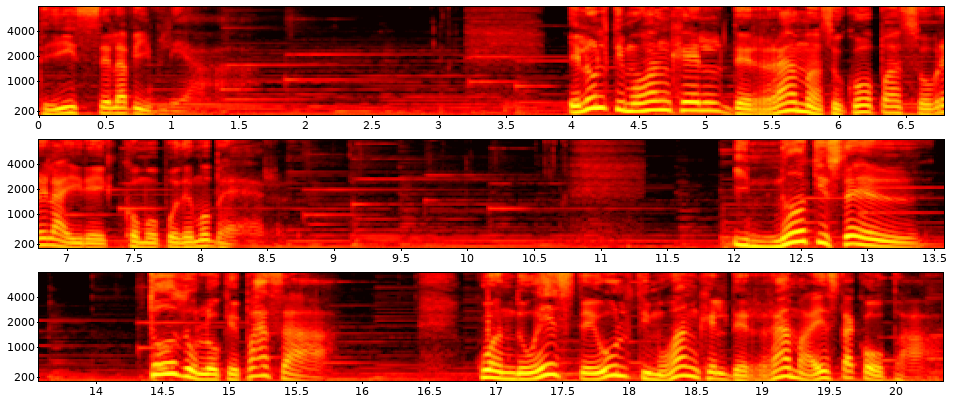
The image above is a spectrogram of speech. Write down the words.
dice la Biblia. El último ángel derrama su copa sobre el aire, como podemos ver. Y note usted todo lo que pasa cuando este último ángel derrama esta copa,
